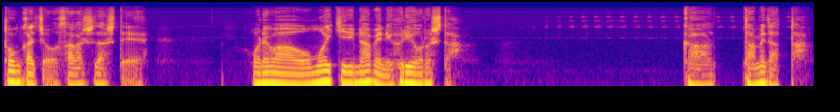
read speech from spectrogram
トンカチを探し出して、俺は思い切り鍋に振り下ろした。が、ダメだった。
